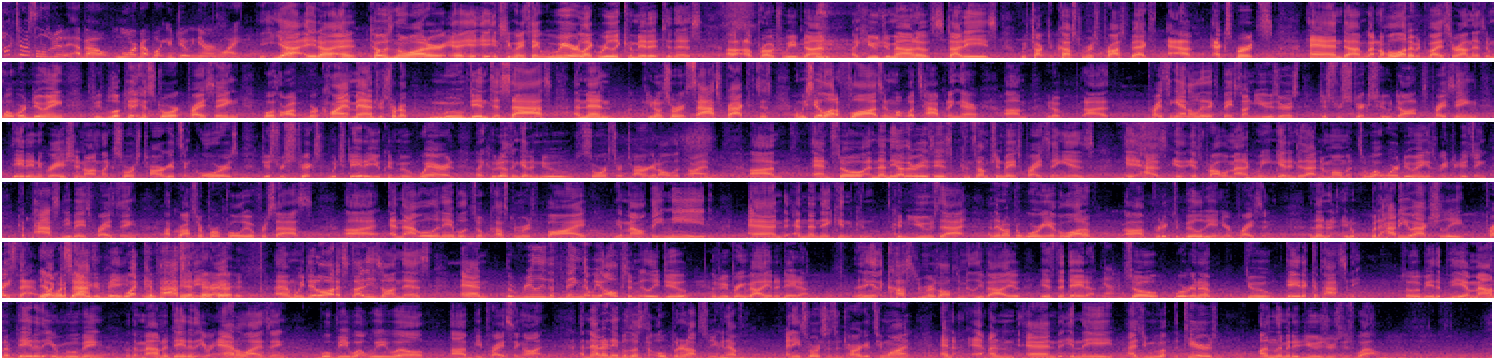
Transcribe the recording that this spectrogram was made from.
Talk to us a little bit about more about what you're doing there and why. Yeah, you know, and toes in the water, interesting way to say, we are like really committed to this uh, approach. We've done a huge amount of studies, we've talked to customers, prospects, uh, experts, and um, gotten a whole lot of advice around this. And what we're doing is we've looked at historic pricing, both on, where client management sort of moved into SaaS, and then you know, sort of SaaS practices, and we see a lot of flaws in what, what's happening there. Um, you know, uh, pricing analytics based on users just restricts who adopts. Pricing data integration on like source targets and cores just restricts which data you can move where, and like who doesn't get a new source or target all the time. Um, and so, and then the other is, is consumption-based pricing is, it has, is, problematic. We can get into that in a moment. So what we're doing is we're introducing capacity-based pricing across our portfolio for SaaS, uh, and that will enable it so customers buy the amount they need and, and then they can, can, can use that, and they don't have to worry. You have a lot of uh, predictability in your pricing. And then, you know, but how do you actually price that? Yeah, what what's that even mean? What capacity, yeah, right? And we did a lot of studies on this, and the really the thing that we ultimately do is we bring value to data. The thing that the customers ultimately value is the data. Yeah. So we're going to do data capacity. So it would be the, the, amount of data that you're moving with the amount of data that you're analyzing will be what we will uh, be pricing on. And that enables us to open it up so you can have any sources and targets you want, and, and, and in the, as you move up the tiers, unlimited users as well.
